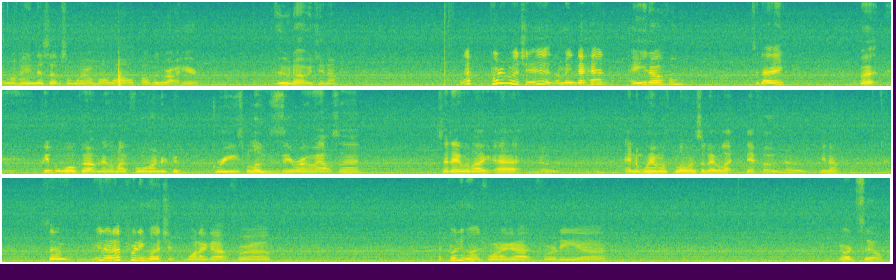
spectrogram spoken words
I'm gonna hang this up somewhere on my wall, probably right here. Who knows, you know? That's pretty much it. I mean, they had eight of them today, but people woke up and it was like 400 degrees below zero outside. So they were like, uh, no. And the wind was blowing, so they were like, defo no, you know? So, you know, that's pretty much what I got for, uh, that's pretty much what I got for the, uh, yard sale.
